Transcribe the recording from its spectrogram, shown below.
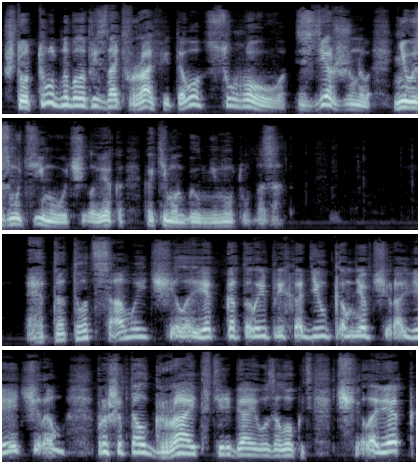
что трудно было признать в Ральфе того сурового, сдержанного, невозмутимого человека, каким он был минуту назад. — Это тот самый человек, который приходил ко мне вчера вечером, — прошептал Грайт, теребя его за локоть. — Человек,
